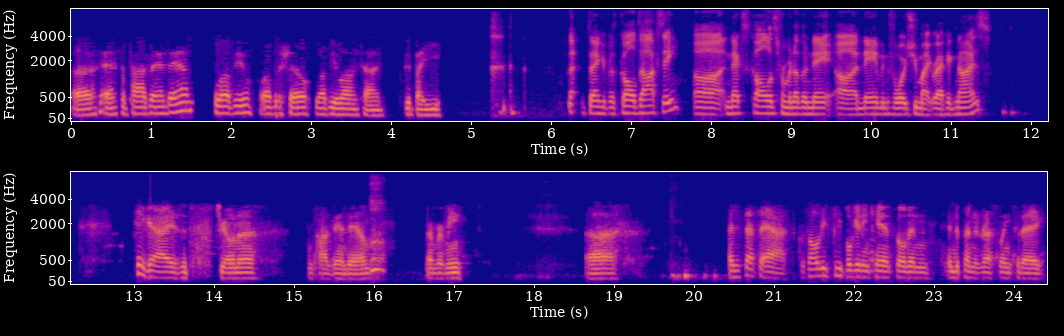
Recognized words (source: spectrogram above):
Uh, and for Pod Van Dam, love you. Love the show. Love you long time. Goodbye. Th- Thank you for the call, Doxy. Uh, next call is from another na- uh, name and voice you might recognize. Hey guys, it's Jonah from Pod Van Dam. Remember me? I just have to ask, with all these people getting canceled in independent wrestling today,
